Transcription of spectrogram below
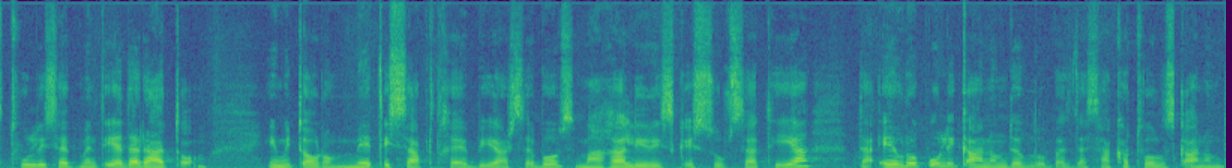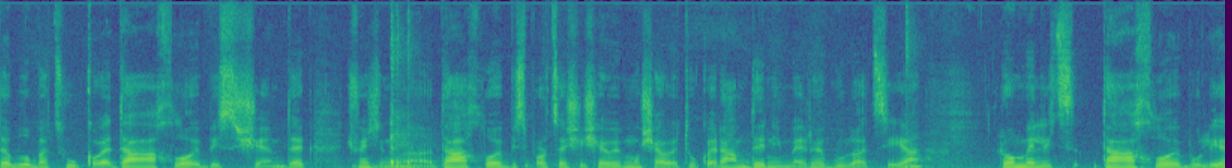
რთული სეგმენტია და რატომ? იმიტომ რომ მეტი საფრთხეები არსებობს, მაღალი რისკის სურსათია და ევროპული კანონმდებლობას და საქართველოს კანონმდებლობას უკვე დაახლოების შემდეგ, ჩვენ დაახლოების პროცესში შევიმუშავეთ უკვე რამდენიმე რეგულაცია რომელიც დაახლოებულია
